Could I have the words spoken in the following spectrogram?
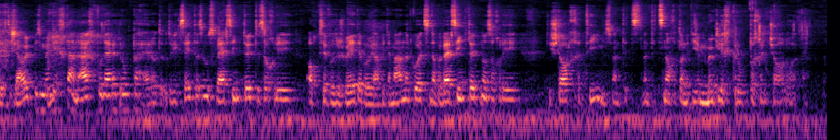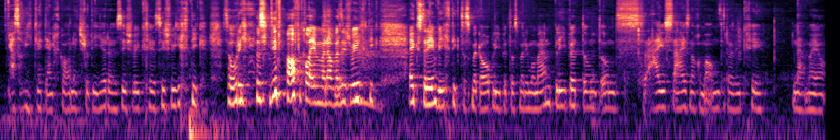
Dort ist auch etwas möglich dann, eigentlich von dieser Gruppe her. Oder, oder wie sieht das aus? Wer sind dort so ein bisschen, abgesehen von den Schweden, die ja bei den Männern gut sind, aber wer sind dort noch so ein bisschen die starken Teams, wenn du jetzt, wenn du jetzt nachher die mögliche Gruppe anschauen könntest? Ja, so weit will ich eigentlich gar nicht studieren. Es ist wirklich, es ist wichtig, sorry, dass ich nicht abklemmen, aber es ist wichtig, extrem wichtig, dass wir da bleiben, dass wir im Moment bleiben und, und eins, eins nach dem anderen wirklich nehmen, ja.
